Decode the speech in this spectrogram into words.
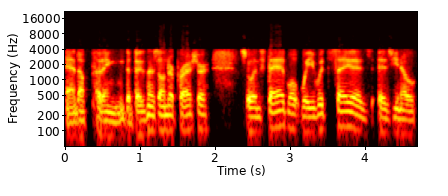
end up putting the business under pressure. So instead, what we would say is is you know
